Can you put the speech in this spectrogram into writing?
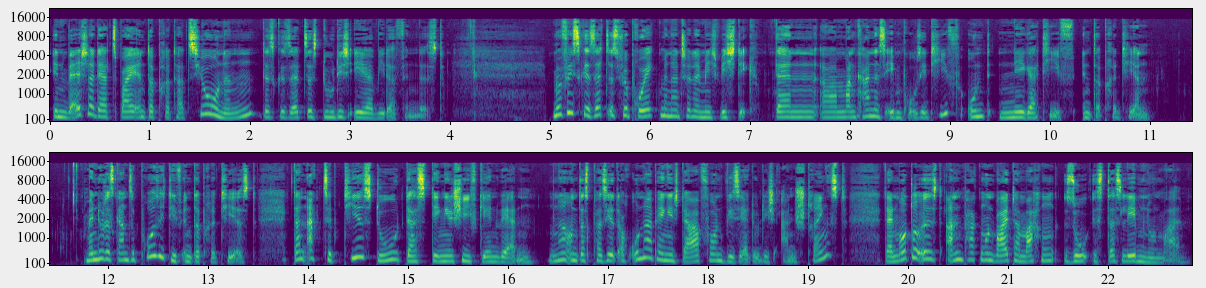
in welcher der zwei Interpretationen des Gesetzes du dich eher wiederfindest. Murphys Gesetz ist für Projektmanager nämlich wichtig, denn äh, man kann es eben positiv und negativ interpretieren. Wenn du das Ganze positiv interpretierst, dann akzeptierst du, dass Dinge schiefgehen werden. Ne? Und das passiert auch unabhängig davon, wie sehr du dich anstrengst. Dein Motto ist anpacken und weitermachen, so ist das Leben nun mal.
